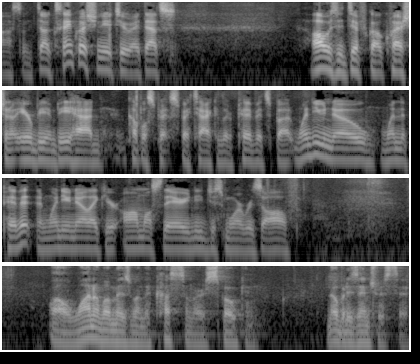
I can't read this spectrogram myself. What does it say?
Awesome. Doug, same question to you too, right? That's always a difficult question. Airbnb had a couple spe- spectacular pivots, but when do you know when to pivot and when do you know like you're almost there, you need just more resolve? Well, one of them is when the customer is spoken. Nobody's interested.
